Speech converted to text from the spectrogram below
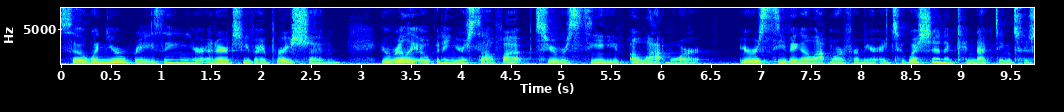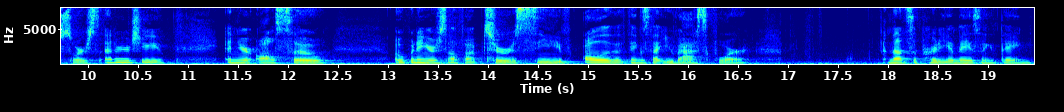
So, when you're raising your energy vibration, you're really opening yourself up to receive a lot more. You're receiving a lot more from your intuition and connecting to source energy. And you're also opening yourself up to receive all of the things that you've asked for. And that's a pretty amazing thing.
